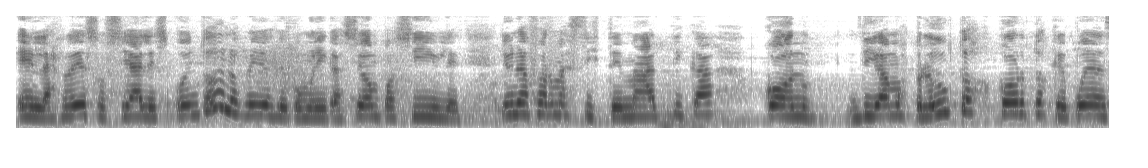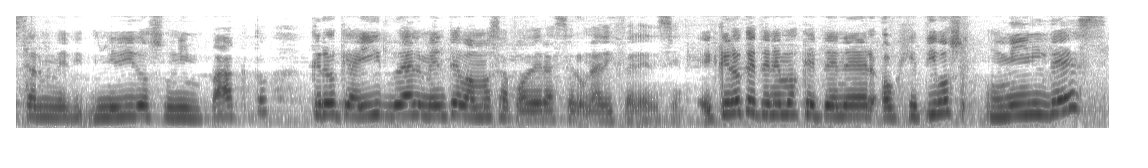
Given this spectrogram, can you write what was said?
en las redes sociales o en todos los medios de comunicación posibles, de una forma sistemática, con, digamos, productos cortos que puedan ser medidos un impacto, creo que ahí realmente vamos a poder hacer una diferencia. Eh, creo que tenemos que tener objetivos humildes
